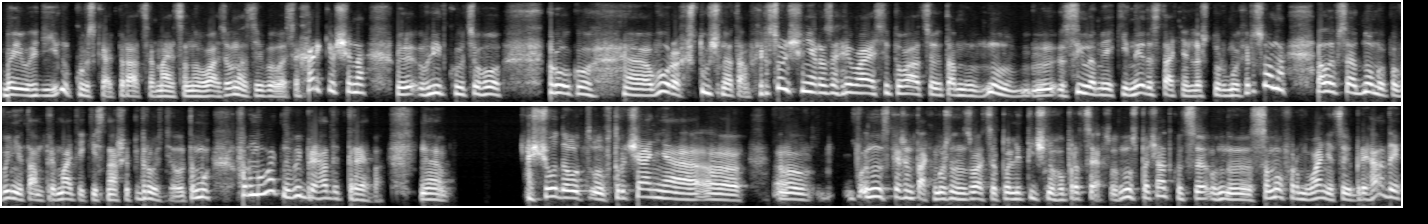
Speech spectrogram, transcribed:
бойових дій, ну Курська операція мається на увазі. У нас з'явилася Харківщина е, влітку цього року. Е, Ворог штучно там в Херсонщині розігріває ситуацію там ну е, силами, які недостатні для штурму Херсона, але все одно ми повинні там тримати якісь наші підрозділи. Тому формувати нові бригади треба. Е, Щодо от втручання, е, е, ну скажімо так, можна назвати це політичного процесу. Ну, спочатку це е, само формування цієї бригади,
